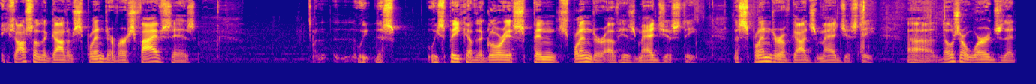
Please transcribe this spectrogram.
He's also the God of splendor. Verse 5 says, we, this, we speak of the glorious splendor of His majesty, the splendor of God's majesty. Uh, those are words that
